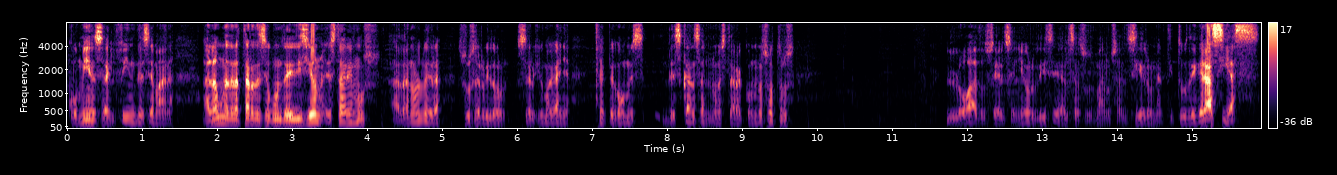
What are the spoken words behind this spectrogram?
Comienza el fin de semana. A la una de la tarde, segunda edición, estaremos Adán Olvera, su servidor Sergio Magaña. Pepe Gómez descansa, no estará con nosotros. Loado sea el Señor, dice, alza sus manos al cielo en actitud de gracias.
